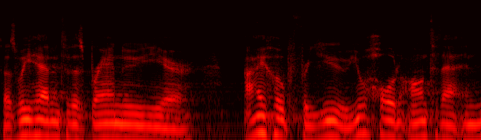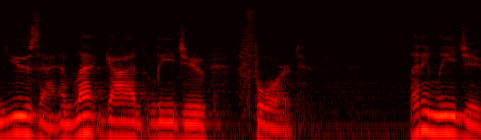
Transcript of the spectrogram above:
So as we head into this brand new year, I hope for you, you'll hold on to that and use that and let God lead you forward. Let Him lead you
